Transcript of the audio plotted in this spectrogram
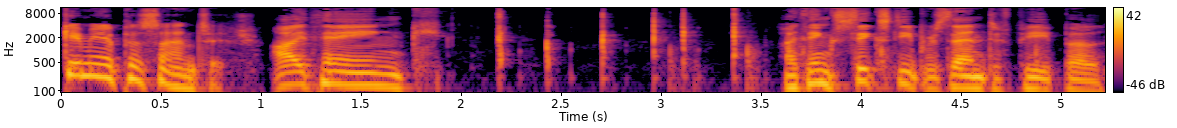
Give me a percentage. I think I think sixty percent of people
